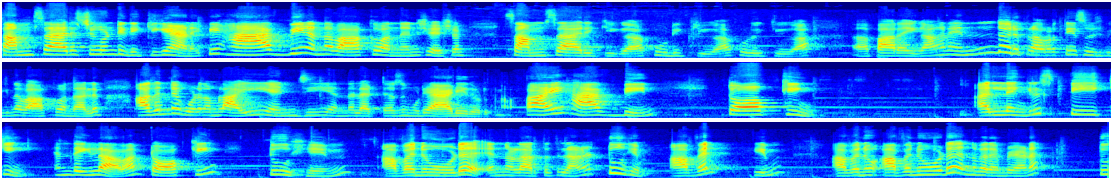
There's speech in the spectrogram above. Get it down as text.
സംസാരിച്ചുകൊണ്ടിരിക്കുകയാണ്. ഇപ്പം ഈ ഹാവ് ബീൻ എന്ന വാക്ക് വന്നതിന് ശേഷം സംസാരിക്കുക കുടിക്കുക കുളിക്കുക പറയുക അങ്ങനെ എന്തൊരു പ്രവൃത്തിയെ സൂചിപ്പിക്കുന്ന വാക്ക് വന്നാലും അതിന്റെ കൂടെ നമ്മൾ ഐ എൻ ജി എന്ന ലെറ്റേഴ്സും കൂടി ആഡ് ചെയ്ത് കൊടുക്കണം. അപ്പോൾ ഐ ഹാവ് ബീൻ ടോക്കിംഗ് അല്ലെങ്കിൽ സ്പീക്കിംഗ് എന്തെങ്കിലും ആവാം. ടോക്കിംഗ് ടു ഹിം അവനോട് എന്നുള്ള അർത്ഥത്തിലാണ് ടു ഹിം അവൻ ഹിം അവനോ അവനോട് എന്ന് പറയുമ്പോഴാണ് ടു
